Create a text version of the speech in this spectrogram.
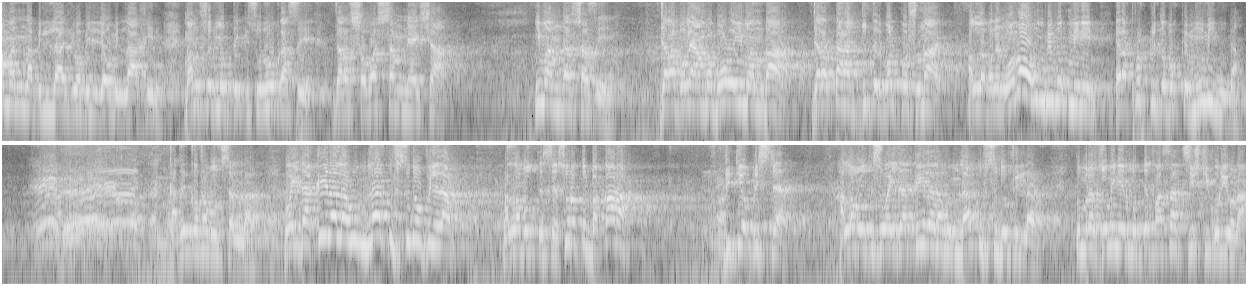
আমান্না বিল্লাহি ওয়া বিল ইয়াউমিল আখির। মানুষের মধ্যে কিছু লোক আছে যারা সবার সামনে আইসা ইমানদার সাজে। যারা বলে আমরা বড় ইমানদার, যারা তাহাজ্জুদের গল্প শোনায়, আল্লাহ বলেন, ওমা হুম বিমুমিনিন এরা প্রকৃতপক্ষে মুমিন না। কাদের কথা বলছে আল্লাহ ওয়াইদা কিলা লাহুম লা তুফসিদু ফিল আল্লাহ বলতেছে, সূরাতুল বাকারা দ্বিতীয় পৃষ্ঠা। আল্লাহ বলতেছে ওয়াইদা কিলা লাহুম লা তুফসিদু ফিল তোমরা জমিনের মধ্যে ফাসাদ সৃষ্টি করিও না,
